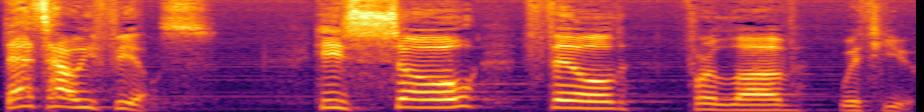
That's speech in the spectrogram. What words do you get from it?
That's how he feels. He's so filled for love with you.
